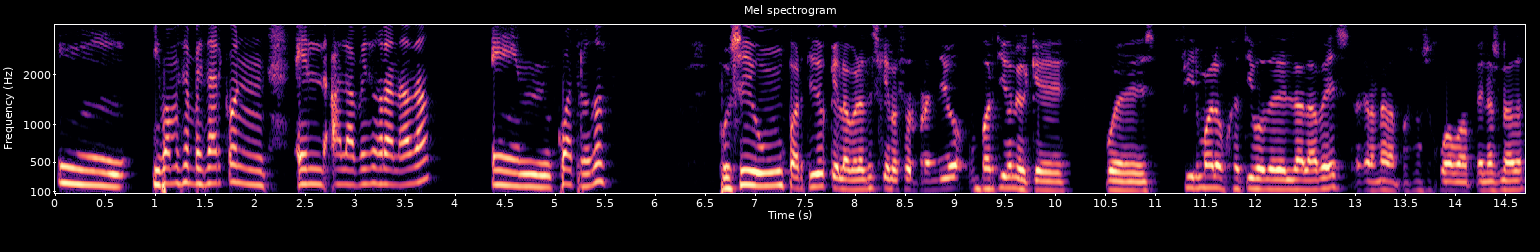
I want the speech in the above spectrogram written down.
y, y vamos a empezar con el Alavés Granada em, 4-2. Pues sí, un partido que la verdad es que nos sorprendió, un partido en el que pues firma el objetivo del Alavés, el Granada pues no se jugaba apenas nada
